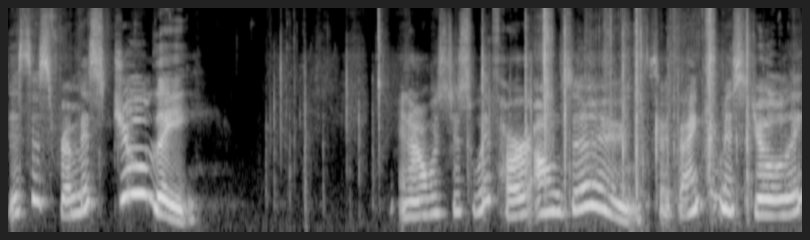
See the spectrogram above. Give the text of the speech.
This is from Miss Julie. And I was just with her on Zoom. So thank you, Miss Julie.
